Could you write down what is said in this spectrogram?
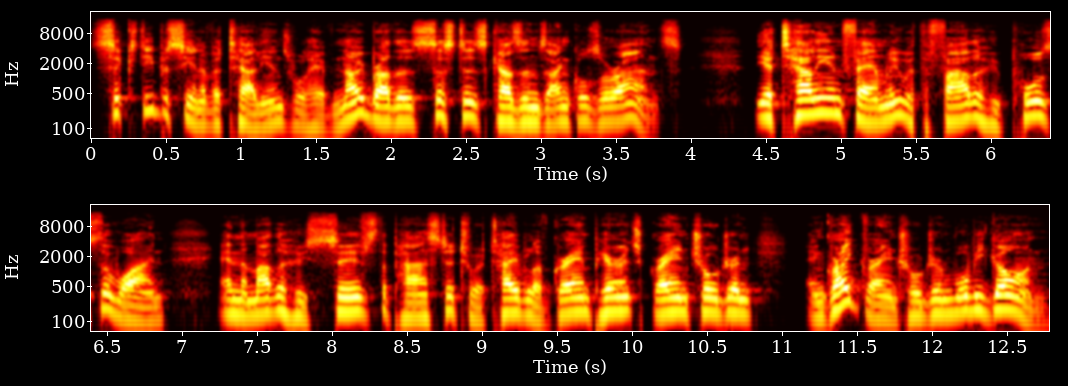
60% of Italians will have no brothers, sisters, cousins, uncles, or aunts. The Italian family, with the father who pours the wine and the mother who serves the pasta to a table of grandparents, grandchildren, and great grandchildren, will be gone,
